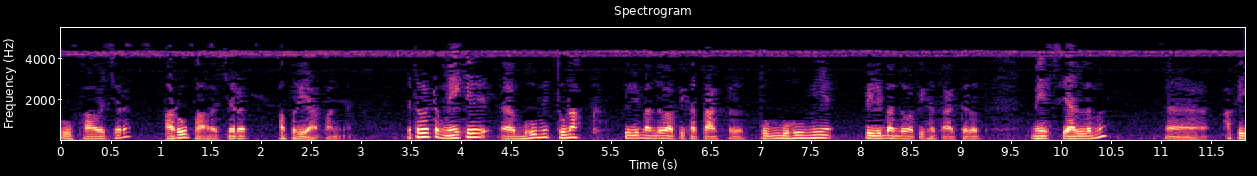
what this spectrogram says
රූපාවචර, අරූපාවචර, අපරියාපන්න. එතකොට මේකේ භූමි තුනක් පිළිබඳව අපි කතා කරොත් තුන් භූමිය පිළිබඳව අපි කතා කරොත් මේ සියල්ලම අපි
